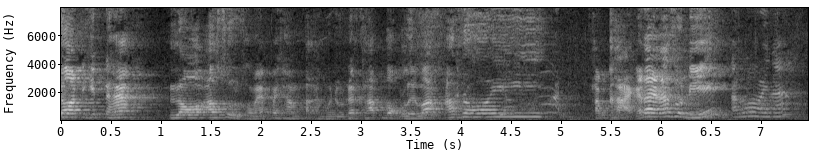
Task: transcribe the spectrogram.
ยอดฮิตนะฮะ ลองเอาสูตรของแม็กไปทำตามมาดูนะครับ บอกเลยว่าอร่อยทำขายก็ได้นะสูตรนี้ อร่อยนะอ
